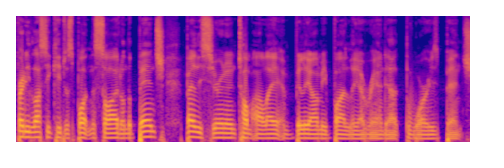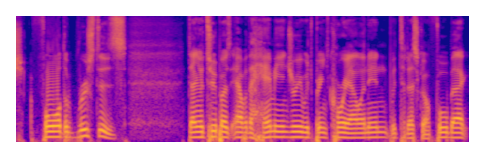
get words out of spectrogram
Freddie Lussick keeps a spot in the side on the bench. Bayley Sironen, Tom Ale, and Billy Army by Leo round out the Warriors bench. For the Roosters, Daniel Tupou's out with a hammy injury, which brings Corey Allen in with Tedesco at fullback.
